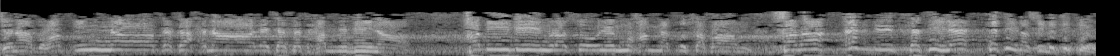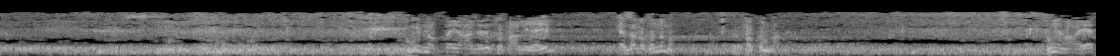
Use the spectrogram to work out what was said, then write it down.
Cenab-ı Hak inna fetahna leke fethan mübina Habibim Resulüm Muhammed Mustafa'm sana en büyük fetihle fetih nasip ettik diyor. Bir noktayı acele toparlayayım. Ezan okundu mu? Okunmadı. Nihayet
